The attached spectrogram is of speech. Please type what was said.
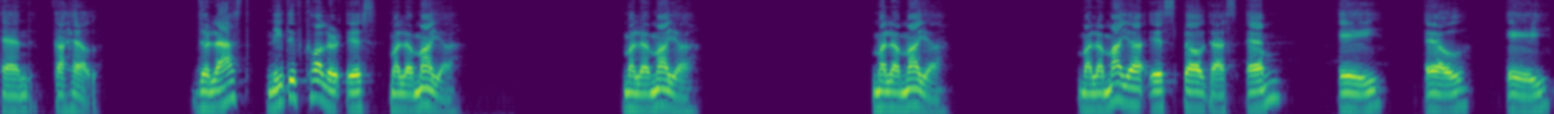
and kahel. The last native color is malamaya. Malamaya. Malamaya. Malamaya is spelled as M A L A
